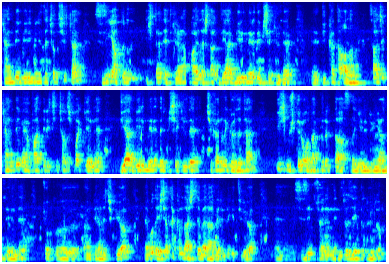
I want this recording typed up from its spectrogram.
kendi biriminizde çalışırken sizin yaptığınız işten etkilenen paydaşlar diğer birimleri de bir şekilde e, dikkate alan, sadece kendi menfaatleri için çalışmak yerine diğer birimlerin de bir şekilde çıkarını gözeten iç müşteri odaklılık da aslında yeni dünya üzerinde çok e, ön plana çıkıyor. E, bu da işte takımdaşlığı beraberinde getiriyor. E, sizin söylemlerinizi özellikle duyduğum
